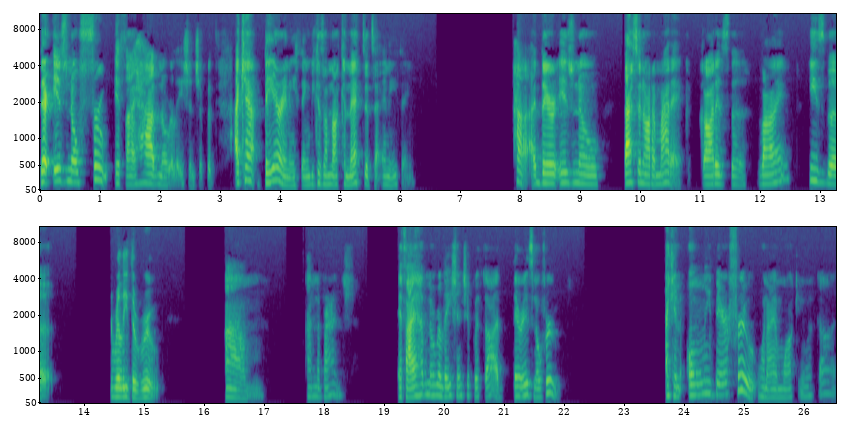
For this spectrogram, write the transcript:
There is no fruit if I have no relationship with I can't bear anything because I'm not connected to anything. Ha- There is no that's an automatic. God is the vine. He's the really the root. Um I'm the branch. If I have no relationship with God, there is no fruit. I can only bear fruit when I am walking with God.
